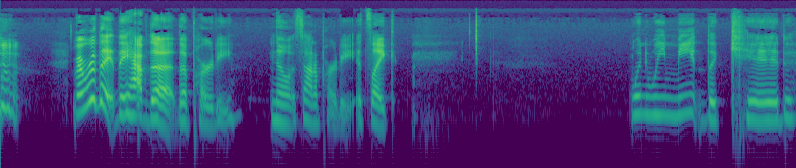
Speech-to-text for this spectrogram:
remember they they have the the party. No, it's not a party. It's like when we meet the kid,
